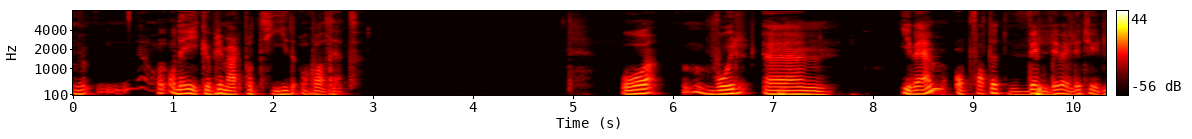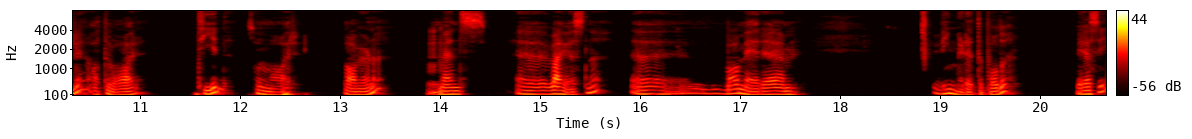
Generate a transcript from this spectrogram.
Og det gikk jo primært på tid og kvalitet. Og hvor eh, IBM oppfattet veldig, veldig tydelig at det var tid som var avgjørende, Mm. mens eh, Vegvesenet eh, var mer eh, vinglete på det, vil jeg si,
